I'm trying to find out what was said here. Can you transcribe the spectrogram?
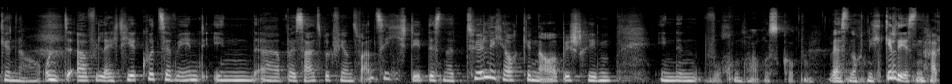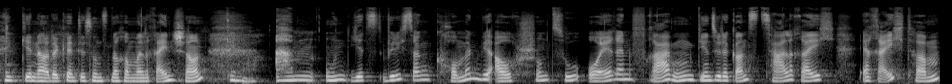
Genau. Und äh, vielleicht hier kurz erwähnt, in, äh, bei Salzburg 24 steht es natürlich auch genauer beschrieben in den Wochenhoroskopen, wer es noch nicht gelesen hat. Genau, da könnt ihr sonst noch einmal reinschauen. Genau. Ähm, und jetzt würde ich sagen, kommen wir auch schon zu euren Fragen, die uns wieder ganz zahlreich erreicht haben.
